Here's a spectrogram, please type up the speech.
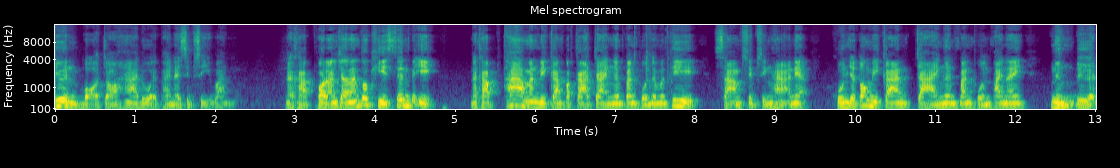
ยื่นบอจ5ด้วยภายใน 14 วันนะครับพอหลังจากนั้นก็ขีดเส้นไปอีกนะครับ ถ้ามันมีการประกาศจ่ายเงินปันผลในวันที่ 30 สิงหาเนี่ย คุณจะต้องมีการจ่ายเงินปันผลภายใน 1 เดือน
